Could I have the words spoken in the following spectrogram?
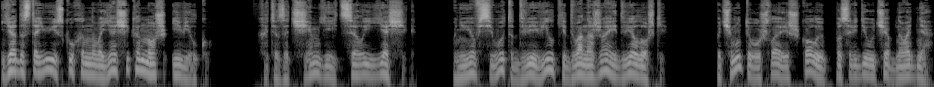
Я достаю из кухонного ящика нож и вилку. Хотя зачем ей целый ящик? У нее всего-то две вилки, два ножа и две ложки. Почему ты ушла из школы посреди учебного дня?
